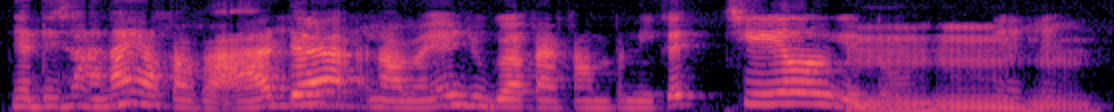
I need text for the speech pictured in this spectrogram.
ya di sana ya kagak ada namanya juga kayak company kecil gitu Mhm.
